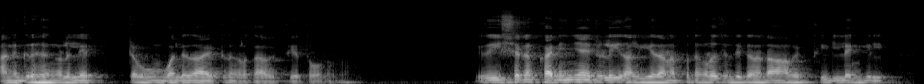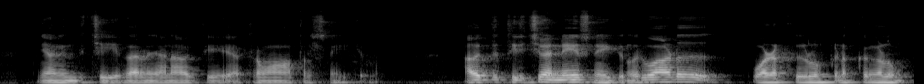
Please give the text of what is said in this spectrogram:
അനുഗ്രഹങ്ങളിൽ ഏറ്റവും വലുതായിട്ട് നിങ്ങൾക്ക് ആ വ്യക്തിയെ തോന്നുന്നു. ഇത് ഈശ്വരൻ കനിഞ്ഞ ഇരുളി നൽകിയതാണ്. അപ്പോൾ നിങ്ങൾ ചിന്തിക്കുന്നുണ്ട് ആ വ്യക്തി ഇല്ലെങ്കിൽ ഞാൻ എന്ത് ചെയ്യും? കാരണം ഞാൻ ആ വ്യക്തിയെ അത്രമാത്രം സ്നേഹിക്കുന്നു. ആ വ്യക്തി തിരിച്ചും എന്നെയും സ്നേഹിക്കുന്നു. ഒരുപാട് വഴക്കുകളും പിണക്കങ്ങളും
